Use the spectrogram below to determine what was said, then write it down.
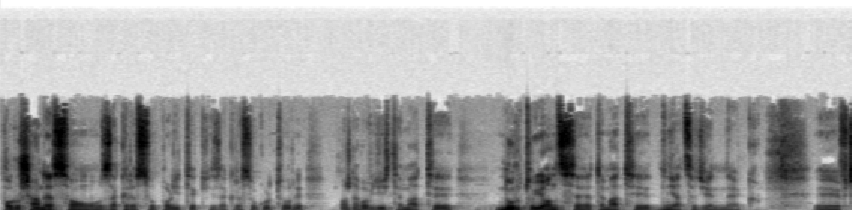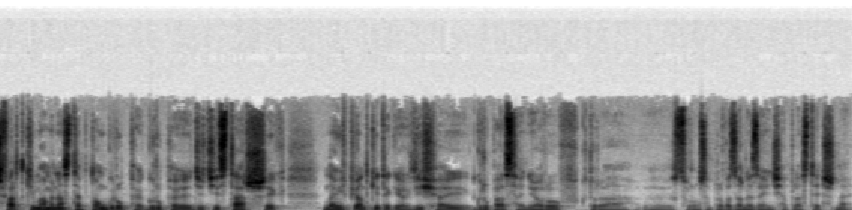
poruszane są z zakresu polityki, z zakresu kultury, można powiedzieć tematy nurtujące, tematy dnia codziennego. Y, W czwartki mamy następną grupę, grupę dzieci starszych, no i w piątki, tak jak dzisiaj, grupa seniorów, która, y, z którą są prowadzone zajęcia plastyczne.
